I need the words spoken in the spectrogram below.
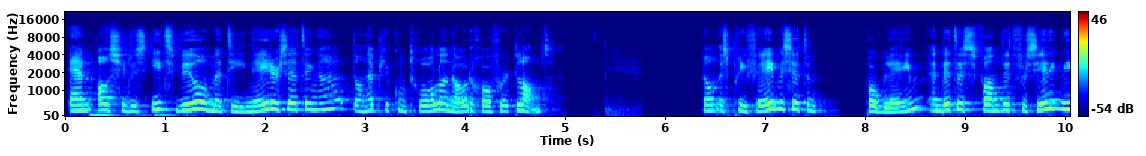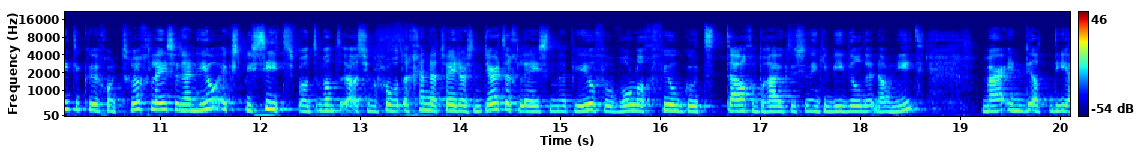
En als je dus iets wil met die nederzettingen, dan heb je controle nodig over het land. Dan is privébezit een probleem. En dit is van, dit verzin ik niet, die kun je gewoon teruglezen. Ze zijn heel expliciet. Want, want als je bijvoorbeeld Agenda 2030 leest, dan heb je heel veel wollig, feel good taalgebruik. Dus dan denk je, wie wil dit nou niet? Maar in dat, die,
